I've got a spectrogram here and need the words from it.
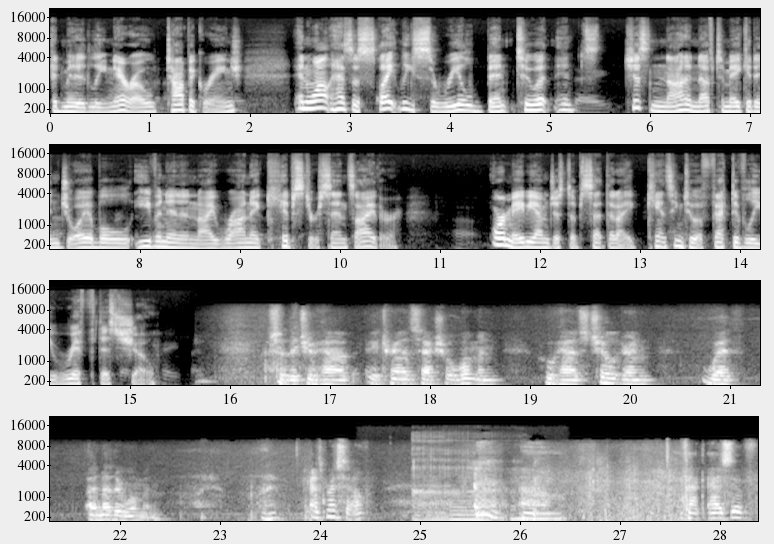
admittedly narrow topic range, and while it has a slightly surreal bent to it, it's just not enough to make it enjoyable, even in an ironic hipster sense either. Or maybe I'm just upset that I can't seem to effectively riff this show. So that you have a transsexual woman who has children with another woman. As myself. Uh, um, in fact, as of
